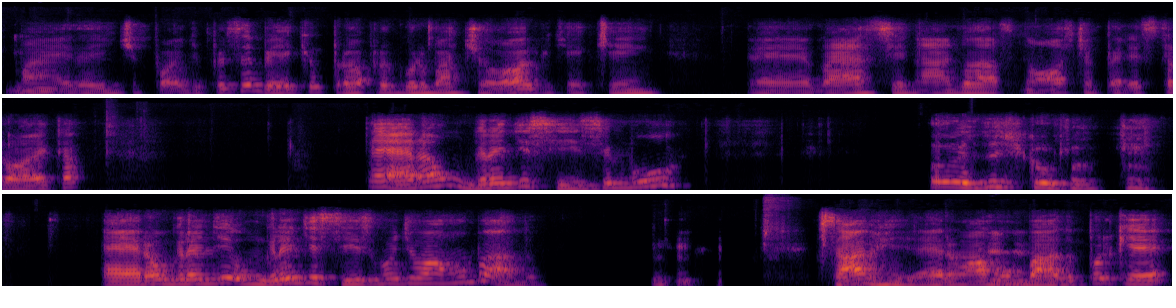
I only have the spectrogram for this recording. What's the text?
Uhum. Mas a gente pode perceber que o próprio Gorbachev, que é quem é, vai assinar a Glasnost, a Perestroika, era um grandíssimo. Desculpa. Era um, grande, um grandíssimo de um arrombado. Sabe? Era um arrombado porque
